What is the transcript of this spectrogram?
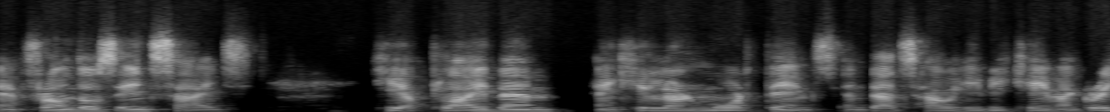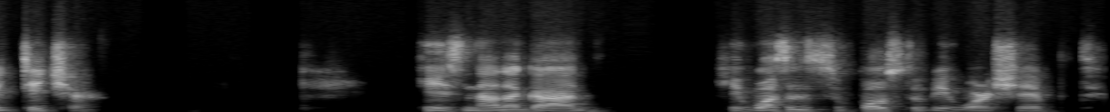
And from those insights, he applied them and he learned more things. And that's how he became a great teacher. He is not a god. He wasn't supposed to be worshipped.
